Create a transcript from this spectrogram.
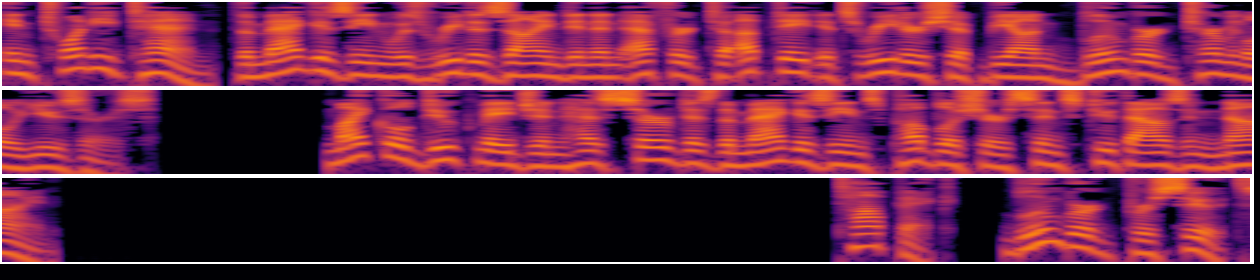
In 2010, the magazine was redesigned in an effort to update its readership beyond Bloomberg terminal users. Michael Dukmejian has served as the magazine's publisher since 2009. Bloomberg Pursuits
